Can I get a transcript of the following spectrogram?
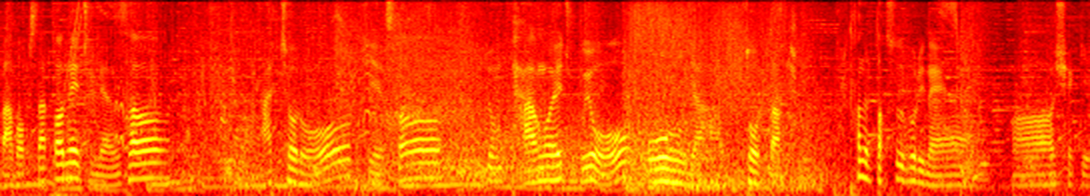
마법사 꺼내주면서 자, 아처로 피해서 좀 방어해주고요. 오야 무서웠다 탄을 딱 쏘버리네. 아 쉐끼.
